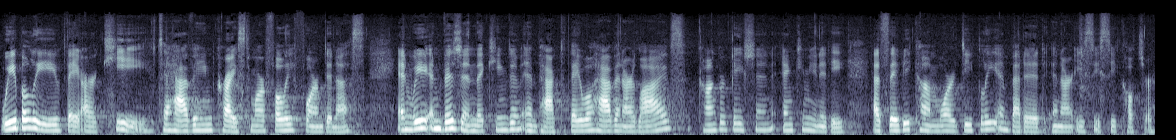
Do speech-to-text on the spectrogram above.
We believe they are key to having Christ more fully formed in us, and we envision the kingdom impact they will have in our lives, congregation, and community as they become more deeply embedded in our ECC culture.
